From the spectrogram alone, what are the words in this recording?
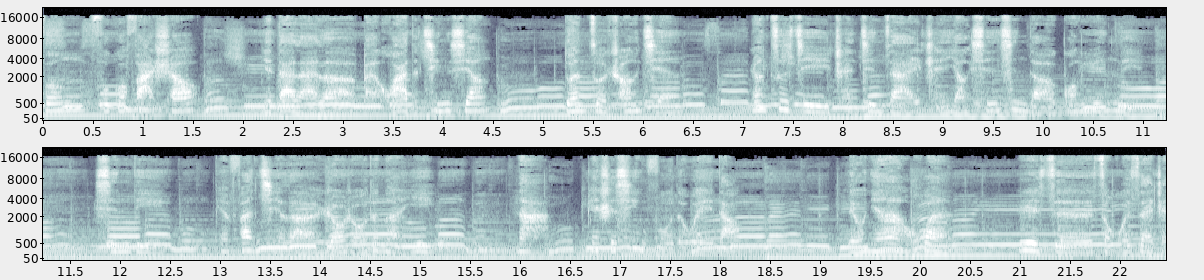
风拂过发梢，也带来了百花的清香。端坐窗前，让自己沉浸在晨阳先信的光晕里，心底便泛起了柔柔的暖意。便是幸福的味道。流年暗换，日子总会在辗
